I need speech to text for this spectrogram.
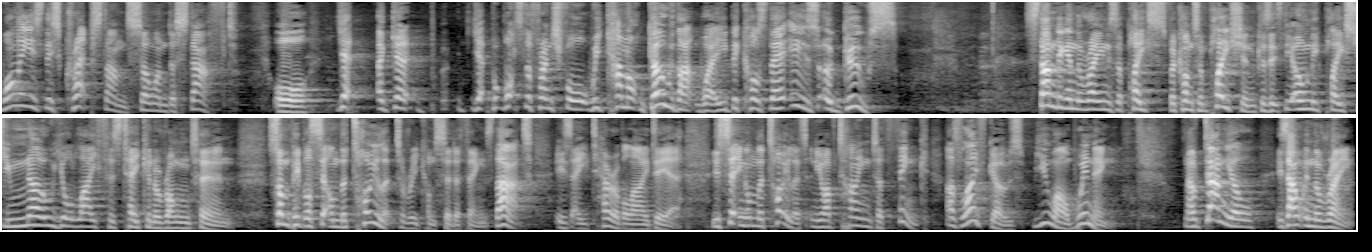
Why is this crepe stand so understaffed? Or, yeah, I get yeah, but what's the French for? We cannot go that way because there is a goose. Standing in the rain is a place for contemplation because it's the only place you know your life has taken a wrong turn. Some people sit on the toilet to reconsider things. That is a terrible idea. You're sitting on the toilet and you have time to think. As life goes, you are winning. Now, Daniel is out in the rain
